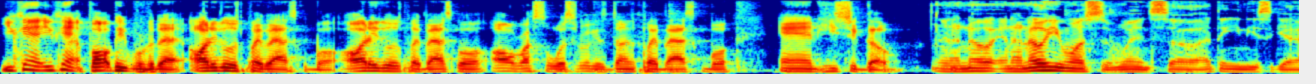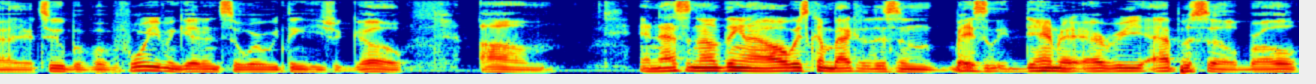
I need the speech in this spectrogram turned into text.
you can't you can't fault people for that. All they do is play basketball. All they do is play basketball. All Russell Westbrook has done is play basketball, and he should go. And I know, and I know he wants to win, so I think he needs to get out of there too. But but before we even get into where we think he should go, um, and that's another thing. And I always come back to this in basically damn near every episode, bro.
